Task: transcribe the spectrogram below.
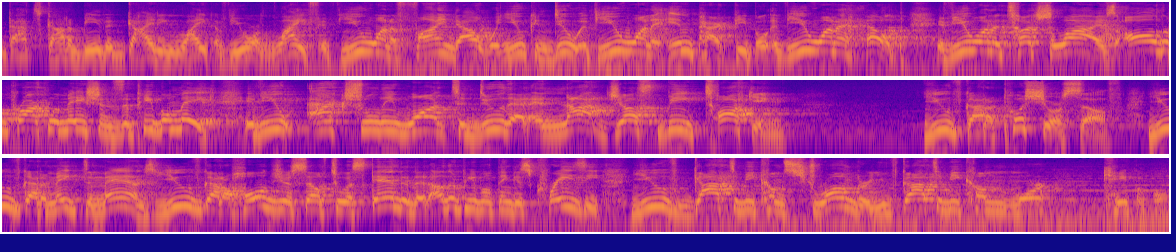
And that's got to be the guiding light of your life. If you want to find out what you can do, if you want to impact people, if you want to help, if you want to touch lives, all the proclamations that people make, if you actually want to do that and not just be talking, You've got to push yourself. You've got to make demands. You've got to hold yourself to a standard that other people think is crazy. You've got to become stronger. You've got to become more capable.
